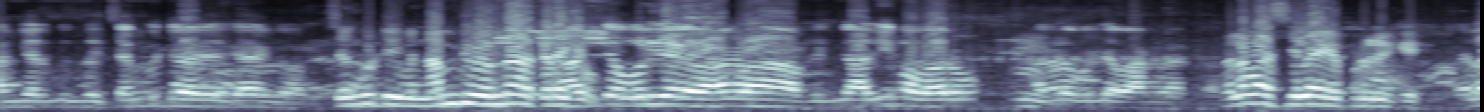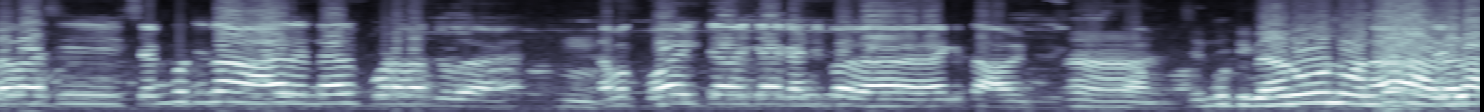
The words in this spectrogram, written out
அங்க இருந்து இந்த செங்குட்டி வரைக்கும் செங்குட்டி நம்பி வந்தா கிடைக்கும். அங்க உறுதியாக வாங்கலாம் அப்படின்னு அதிகமா வரும். அதனால உறுதியா வாங்கலாம். விலைவாசி எல்லாம் எப்படி இருக்கு? விலைவாசி செங்குட்டினா ஆயிரம் ரெண்டாயிரம் கூட தான் சொல்லுவாங்க. நம்ம கோயில் தேவைக்காக கண்டிப்பா வாங்கித்தான் ஆக வேண்டியது. செங்குட்டி வேணும்னு வந்தா விலை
